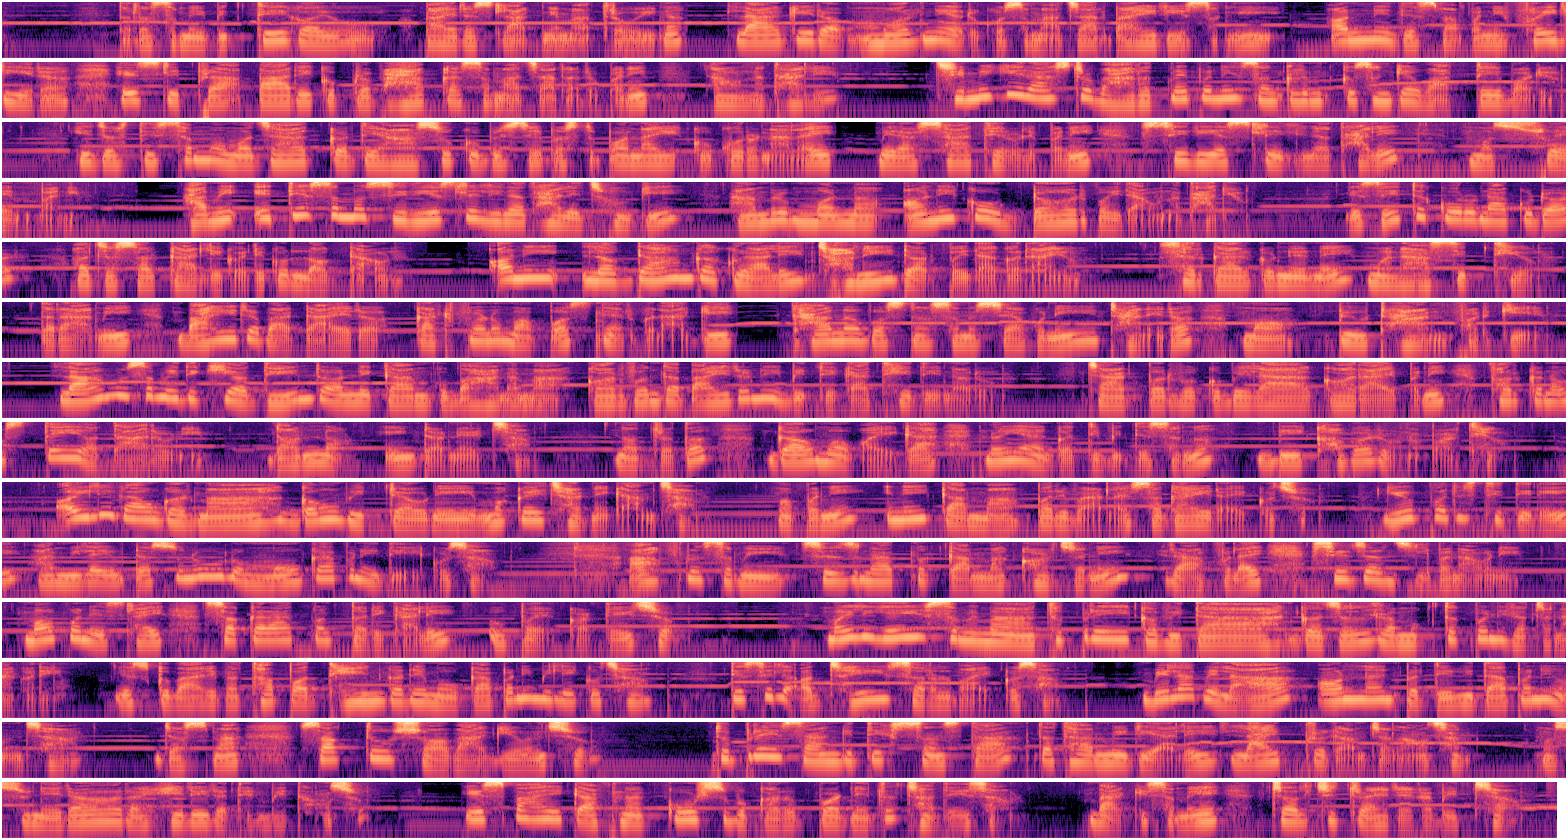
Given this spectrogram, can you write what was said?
तर समय बित्दै गयो भाइरस लाग्ने मात्र होइन लागेर मर्नेहरूको समाचार बाहिरिएसँगै अन्य देशमा पनि फैलिएर यसले प्रा पारेको प्रभावका समाचारहरू पनि आउन थाले। छिमेकी राष्ट्र भारतमै पनि सङ्क्रमितको सङ्ख्या वात्तै बढ्यो। हिजो अस्तिसम्म मजाक गर्दै हाँसोको विषयवस्तु बनाइएको कोरोनालाई मेरा साथीहरूले पनि सिरियसली लिन थाले म स्वयं पनि। हामी यतिसम्म सिरियसली लिन थालेछौँ कि? हाम्रो मनमा अनेकौँ डर पैदा हुन थाल्यो। यसै त कोरोनाको डर अझ सरकारले गरेको लकडाउन अनि लकडाउनका कुराले झनै डर पैदा गरायो। सरकारको निर्णय मनासिब थियो तर हामी बाहिरबाट आएर काठमाडौँमा बस्नेहरूको लागि खान बस्न समस्या हुने ठानेर म प्युठान फर्किएँ। लामो समयदेखि अध्ययन र अन्य कामको बाहनामा घरभन्दा बाहिर नै बितेका थिए दिनहरू। चाडपर्वको बेला घर आए पनि फर्कन उस्तै हतार हुने। धन्न इन्टरनेट छ। नत्र त गाउँमा भएका नयाँ गतिविधिसँग बेखबर हुनु पर्थ्यो। अहिले गाउँघरमा गाउँ भित्र्याउने मकै छर्ने काम छ। म पनि यिनै काममा परिवारलाई सघाइरहेको छु। यो परिस्थितिले हामीलाई एउटा सुनौलो मौका पनि दिएको छ। आफ्नो समय सृजनात्मक काममा खर्चने र आफूलाई सृजनशील बनाउने। म पनि यसलाई सकारात्मक तरिकाले उपयोग गर्दैछु। मैले यही समयमा थुप्रै कविता गजल र मुक्तक पनि रचना गरेँ। यसको बारेमा थप अध्ययन गर्ने मौका पनि मिलेको छ। त्यसैले अझै सरल भएको छ। बेला बेला अनलाइन प्रतियोगिता पनि हुन्छ जसमा सक्दो सहभागी हुन्छु। थुप्रै साङ्गीतिक संस्था तथा मिडियाले लाइभ प्रोग्राम चलाउँछन्। म सुनेर र हेरेर दिन बिताउँछु। यसबाहेक आफ्ना कोर्स बुकहरू पढ्ने त छँदैछ। बाँकी समय चलचित्र हेरेर बित्छ।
